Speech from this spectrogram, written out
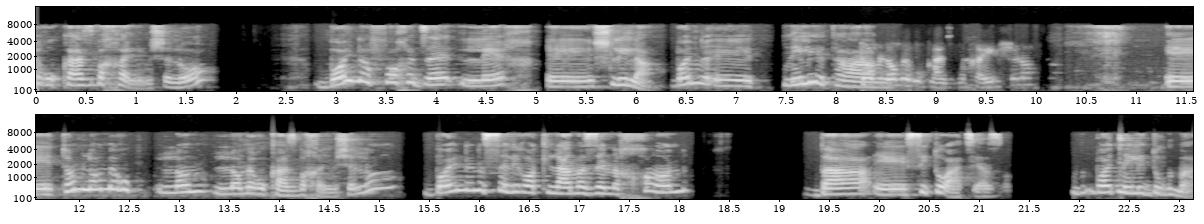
מרוכז בחיים שלו, בואי נהפוך את זה לשלילה. בואי אה, תני לי את ה... תום לא מרוכז בחיים שלו? אה, תום לא, מרוכ... לא, לא מרוכז בחיים שלו. בואי ננסה לראות למה זה נכון בסיטואציה הזאת. בואי תני לי דוגמה.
